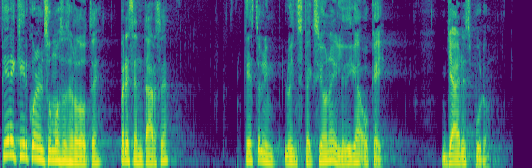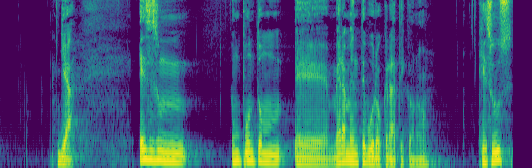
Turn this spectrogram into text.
tiene que ir con el sumo sacerdote, presentarse, que esto lo, lo inspecciona y le diga, ok, ya eres puro. Ya. Ese es un, un punto eh, meramente burocrático, ¿no? Jesús,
